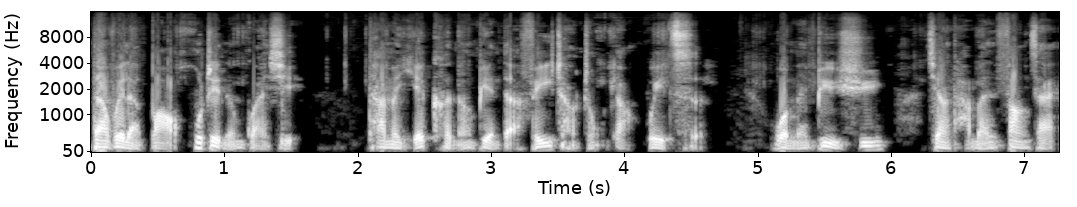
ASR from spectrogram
但为了保护这种关系，他们也可能变得非常重要。为此，我们必须将他们放在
